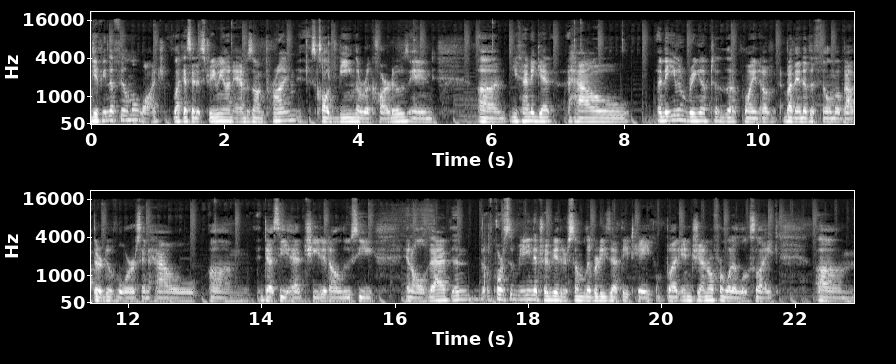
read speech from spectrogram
giving the film a watch. Like I said, it's streaming on Amazon Prime. It's called Being the Ricardos, and um, you kind of get how and they even bring up to the point of by the end of the film about their divorce and how um, Desi had cheated on Lucy and all of that. And of course, reading the trivia, there's some liberties that they take, but in general, from what it looks like, um,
